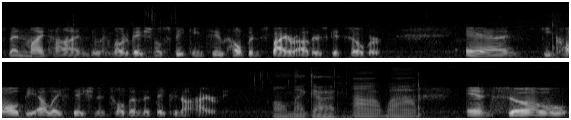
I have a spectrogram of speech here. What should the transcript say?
spend my time doing motivational speaking to help inspire others get sober. And he called the LA station and told them that they could not hire me. Oh my God. Oh wow. And so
